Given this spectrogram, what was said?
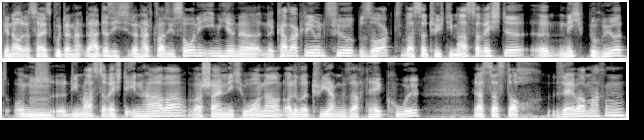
Genau, das heißt, gut, dann, da hat er sich, dann hat quasi Sony ihm hier eine, eine Cover-Clearance für besorgt, was natürlich die Masterrechte äh, nicht berührt und mhm. die Masterrechte-Inhaber, wahrscheinlich Warner und Oliver Tree, haben gesagt, hey cool, lass das doch selber machen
